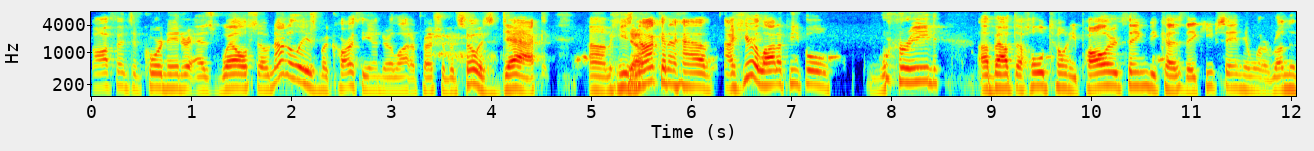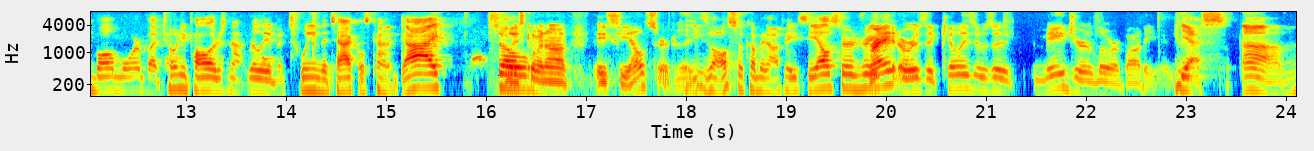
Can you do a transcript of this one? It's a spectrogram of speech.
offensive coordinator as well. So not only is McCarthy under a lot of pressure, but so is Dak. Um, he's yep. not going to have. I hear a lot of people worried about the whole Tony Pollard thing because they keep saying they want to run the ball more, but Tony Pollard is not really a between the tackles kind of guy. So well, he's coming off ACL surgery. He's also coming off ACL surgery, right? Or is it Achilles? It was a major lower body injury. Yes. Um,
